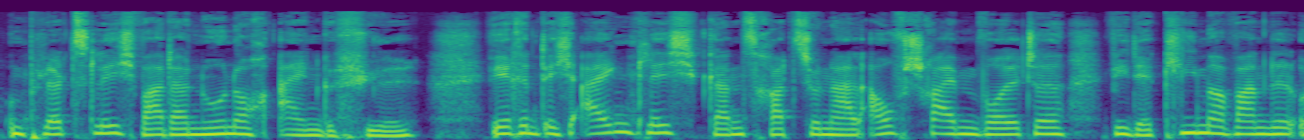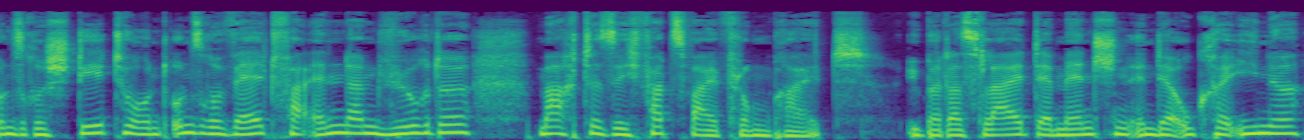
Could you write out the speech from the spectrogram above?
Und plötzlich war da nur noch ein Gefühl. Während ich eigentlich ganz rational aufschreiben wollte, wie der Klimawandel unsere Städte und unsere Welt verändern würde, machte sich Verzweiflung breit. Über das Leid der Menschen in der Ukraine,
